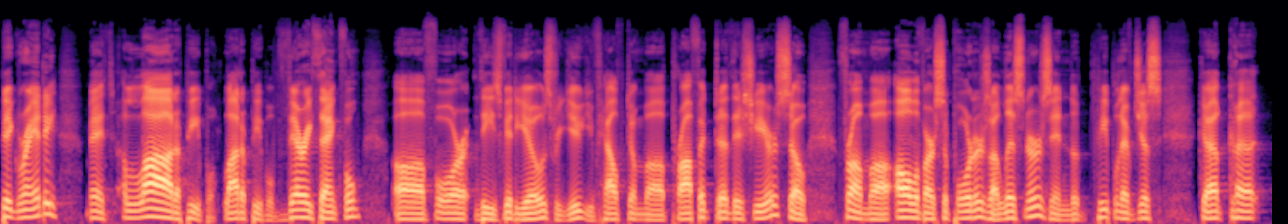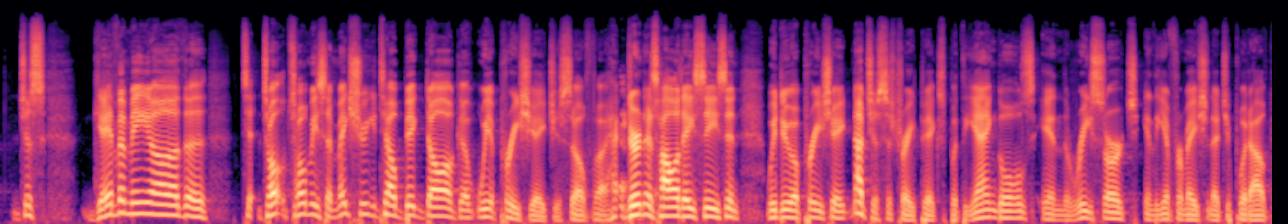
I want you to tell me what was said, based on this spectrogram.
big Randy, man, a lot of people, a lot of people very thankful uh, for these videos for you. You've helped them uh, profit uh, this year. So from uh, all of our supporters, our listeners, and the people that have just just given me uh, the T- told, me, said, make sure you tell Big Dog uh, we appreciate you. So during this holiday season, we do appreciate not just the straight picks, but the angles and the research and the information that you put out.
